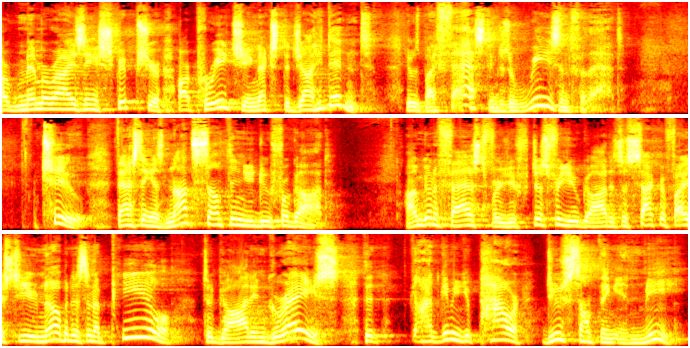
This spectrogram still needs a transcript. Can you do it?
or memorizing scripture, or preaching next to John? He didn't. It was by fasting. There's a reason for that. Two, fasting is not something you do for God. I'm going to fast for you, just for you, God. It's a sacrifice to you. No, but it's an appeal to God in grace that God, give me your power. Do something in me.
